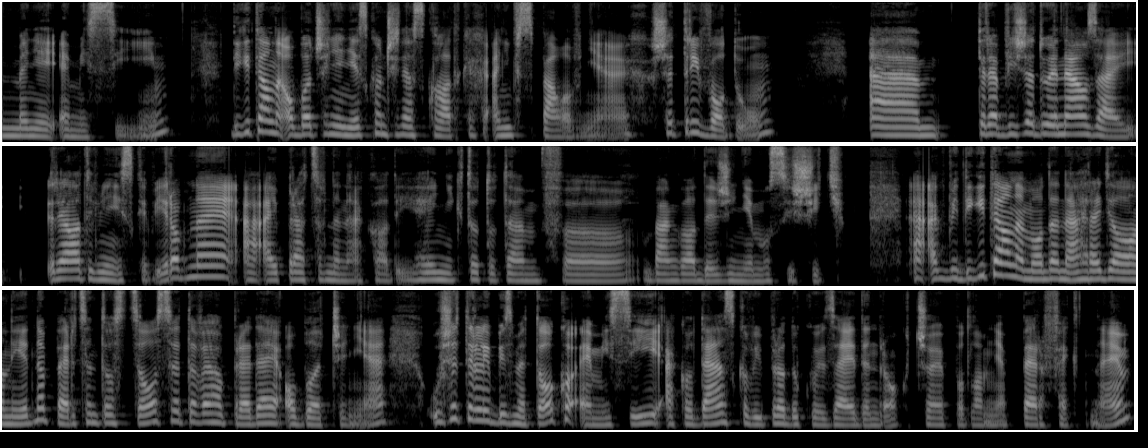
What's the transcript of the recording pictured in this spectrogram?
menej emisí. Digitálne oblečenie neskončí na skladkách ani v spalovniach, šetrí vodu a teda vyžaduje naozaj relatívne nízke výrobné a aj pracovné náklady. Hej, nikto to tam v Bangladeži nemusí šiť. A ak by digitálna moda nahradila len 1% z celosvetového predaja oblečenia, ušetrili by sme toľko emisí, ako Dánsko vyprodukuje za jeden rok, čo je podľa mňa perfektné.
